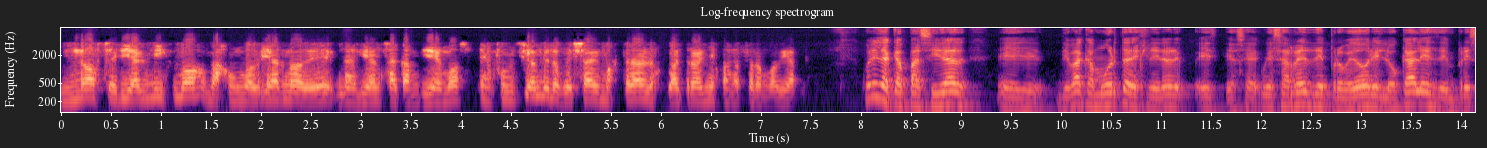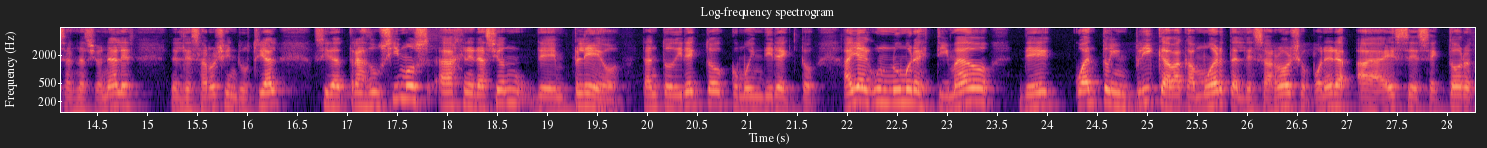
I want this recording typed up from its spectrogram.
no sería el mismo bajo un gobierno de la Alianza Cambiemos, en función de lo que ya demostraron los cuatro años cuando fueron gobierno. ¿Cuál es la capacidad eh, de Vaca Muerta de generar esa red de proveedores locales, de empresas nacionales, del desarrollo industrial? Si la traducimos a generación de empleo, tanto directo como indirecto, ¿hay algún número estimado de cuánto implica Vaca Muerta el desarrollo, poner a ese sector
